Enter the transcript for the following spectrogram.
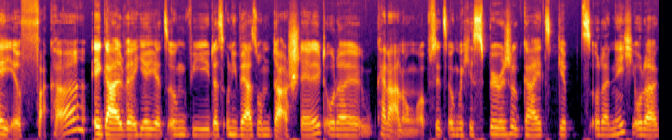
ey, ihr Fucker, egal wer hier jetzt irgendwie das Universum darstellt oder keine Ahnung, ob es jetzt irgendwelche Spiritual Guides gibt oder nicht oder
